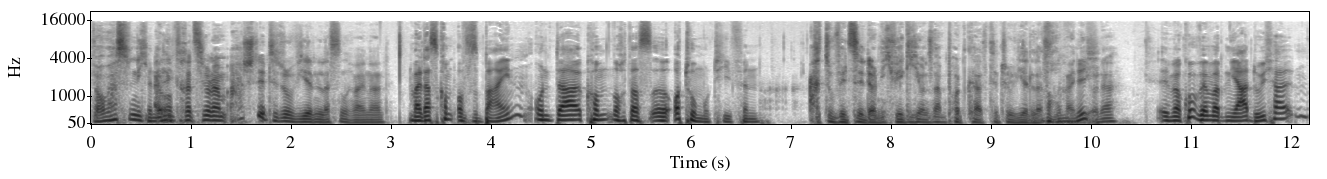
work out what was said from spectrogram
warum hast du nicht auf- Alliteration am Arsch dir tätowieren lassen, Reinhard? Weil das kommt aufs Bein und da kommt noch das äh, Otto-Motiv hin. Ach, du willst dir doch nicht wirklich unseren Podcast tätowieren lassen, Warum Reini, nicht? oder? Äh, Mal gucken, wenn wir ein Jahr durchhalten.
